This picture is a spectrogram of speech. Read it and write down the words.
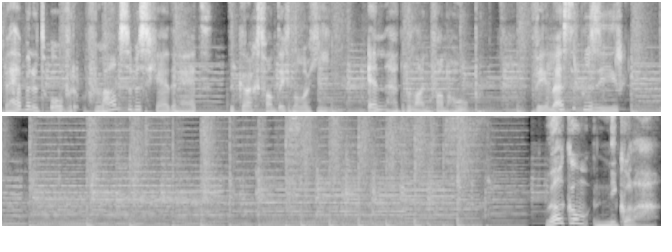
We hebben het over Vlaamse bescheidenheid, de kracht van technologie en het belang van hoop. Veel luisterplezier! Welkom, Nicola.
